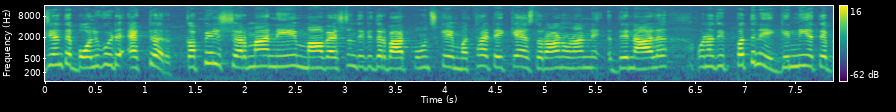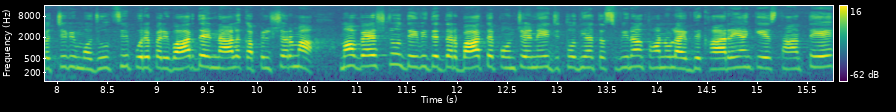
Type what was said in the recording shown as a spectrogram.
ਕਾਮੇਡੀਅਨ ਤੇ ਬਾਲੀਵੁੱਡ ਐਕਟਰ ਕਪਿਲ ਸ਼ਰਮਾ ਨੇ ਮਾਂ ਵੈਸ਼ਨੋ ਦੇਵੀ ਦਰਬਾਰ ਪਹੁੰਚ ਕੇ ਮੱਥਾ ਟੇਕਿਆ। ਇਸ ਦੌਰਾਨ ਉਹਨਾਂ ਨੇ ਦੇ ਨਾਲ ਉਹਨਾਂ ਦੀ ਪਤਨੀ ਗਿੰਨੀ ਅਤੇ ਬੱਚੇ ਵੀ ਮੌਜੂਦ ਸੀ। ਪੂਰੇ ਪਰਿਵਾਰ ਦੇ ਨਾਲ ਕਪਿਲ ਸ਼ਰਮਾ ਮਾਂ ਵੈਸ਼ਨੋ ਦੇਵੀ ਦੇ ਦਰਬਾਰ ਤੇ ਪਹੁੰਚੇ ਨੇ, ਜਿੱਥੋਂ ਦੀਆਂ ਤਸਵੀਰਾਂ ਤੁਹਾਨੂੰ ਲਾਈਵ ਦਿਖਾ ਰਹੇ ਹਾਂ ਕਿ ਇਸ ਥਾਂ ਤੇ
